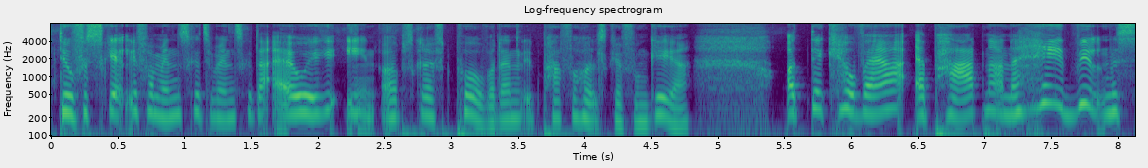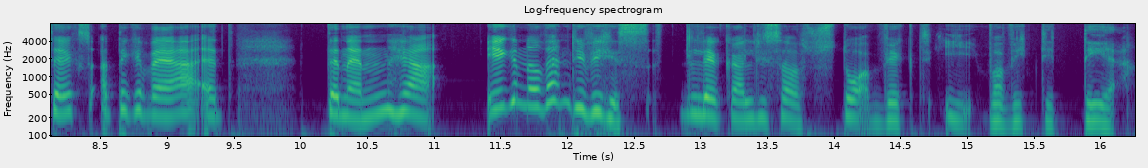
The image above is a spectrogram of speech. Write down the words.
Det er jo forskelligt fra menneske til menneske. Der er jo ikke én opskrift på, hvordan et parforhold skal fungere. Og det kan jo være, at partneren er helt vild med sex, og det kan være, at den anden her ikke nødvendigvis lægger lige så stor vægt i, hvor vigtigt det er.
